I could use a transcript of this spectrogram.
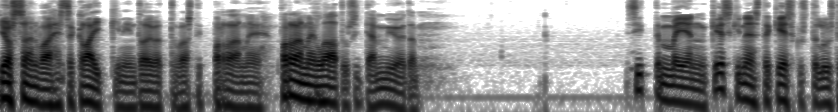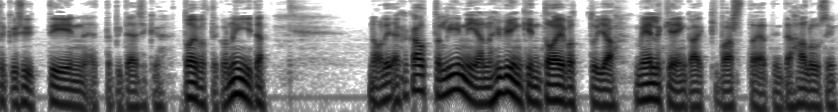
jossain vaiheessa kaikki, niin toivottavasti paranee, paranee laatu sitä myötä. Sitten meidän keskinäistä keskusteluista kysyttiin, että pitäisikö, toivotteko niitä. No oli aika kautta linjan hyvinkin toivottuja, melkein kaikki vastaajat niitä halusi.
